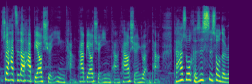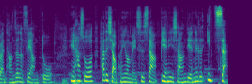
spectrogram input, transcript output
所以他知道他不要选硬糖，他不要选硬糖，他要选软糖。可他说，可是市售的软糖真的非常多，因为他说他的小朋友每次上便利商店，那个一展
